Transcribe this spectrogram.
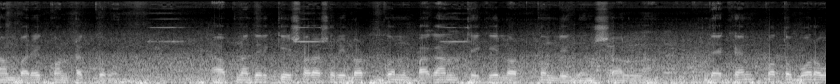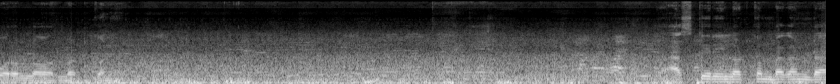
নাম্বারে কন্ট্যাক্ট করুন। আপনাদেরকে সরাসরি লটকন বাগান থেকে লটকন দেব ইনশাল্লাহ দেখেন কত বড় বড় লর লটকনে। আজকের এই লটকন বাগানটা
